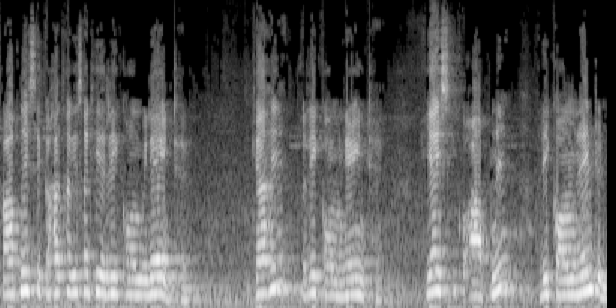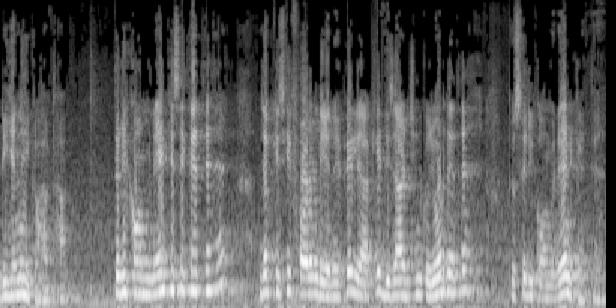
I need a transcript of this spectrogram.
तो आपने इसे कहा था कि सर, ये रिकॉम्बिनेंट है। क्या है? रिकॉम्बिनेंट है। या इसी को आपने रिकॉम्बिनेंट डीएनए कहा था। तो रिकॉम्बिनेंट किसे कहते हैं? जब किसी फॉरेन डीएनए पे ले आके डिजायर्ड जीन को जोड़ देते हैं तो उसे रिकॉम्बिनेंट कहते हैं।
